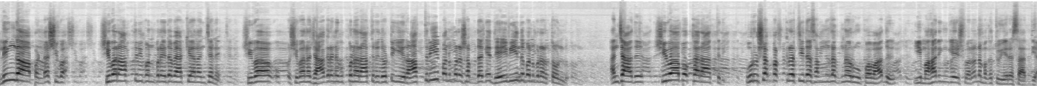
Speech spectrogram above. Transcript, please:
ಲಿಂಗಾಪಂಡ ಶಿವ. ಶಿವರಾತ್ರಿ ಪನ್ಪುನ ವ್ಯಾಖ್ಯಾನ ಅಂಚನೆ. ಶಿವ ಶಿವನ ಜಾಗರಣೆ ಉಪ್ಪುನ ರಾತ್ರಿ ದೊಟ್ಟಿಗೆ ಈ ರಾತ್ರಿ ಪನ್ಪುನ ಶಬ್ದಕ್ಕೆ ದೇವಿಯಿಂದ ಪನ್ಪುನ ಅರ್ಥ ಉಂಡು. ಅಂಚ ಅದು ಶಿವ ಬೊಕ್ಕ ರಾತ್ರಿ, ಪುರುಷ ಪ್ರಕೃತಿದ ಸಂಲಗ್ನ ರೂಪವಾದ ಈ ಮಹಾಲಿಂಗೇಶ್ವರ ನಮಗೆ ತುಯರ ಸಾಧ್ಯ.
